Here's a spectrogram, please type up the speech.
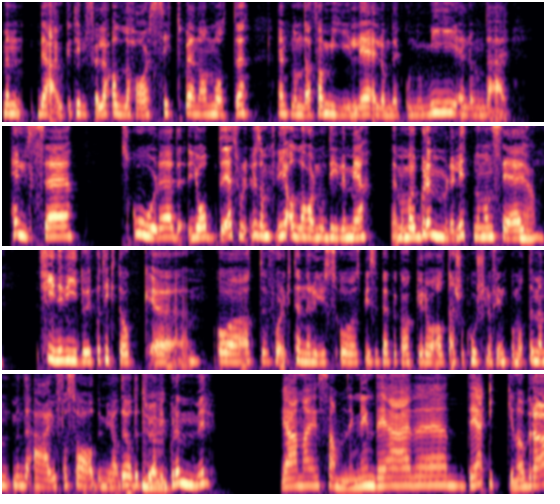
Men det er jo ikke tilfellet. Alle har sitt på en eller annen måte. Enten om det er familie, eller om det er økonomi, eller om det er helse, skole, jobb. Jeg tror liksom, Vi alle har noe å deale med. Man bare glemmer det litt når man ser Ja. fine videoer på TikTok, eh, og at folk tenner lys og spiser pepperkaker, og alt er så koselig og fint, på en måte, men, men det er jo fasade mye av det, og det tror jeg vi glemmer. Ja, nei, sammenligning, det er, eh, det er ikke noe bra.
